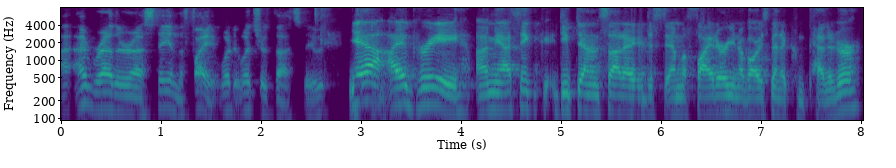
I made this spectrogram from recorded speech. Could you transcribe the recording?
I, would rather uh, stay in the fight. What, what's your thoughts, David? Yeah, I agree. I mean, I think deep down inside, I just am a fighter. You know, I've always been a competitor,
